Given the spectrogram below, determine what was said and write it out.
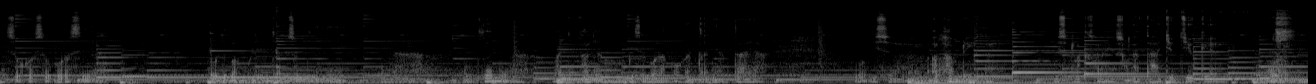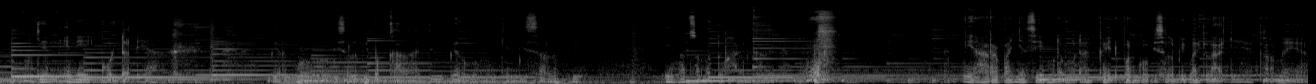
Ya syukur-syukur sih ya. Lu dibangunin jam segini ya mungkin ya banyak hal yang bisa gue lakukan ternyata ya. Gue bisa alhamdulillah bisa laksanain sholat tahajud juga. Mungkin ini kode ya bisa lebih peka lagi biar gue mungkin bisa lebih ingat sama Tuhan kali ya. Ya harapannya sih mudah-mudahan kehidupan gue bisa lebih baik lagi ya karena ya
